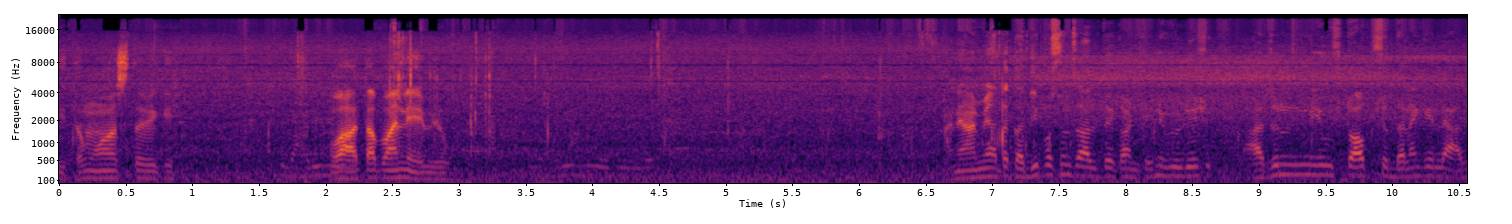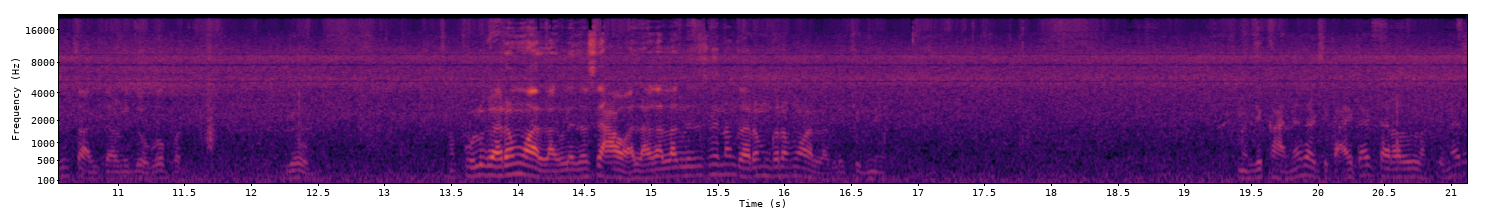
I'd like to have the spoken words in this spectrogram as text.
इथं मस्तपैकी वाहता पाणी आहे व्यू आणि आम्ही आता कधीपासून चालतोय कंटिन्यू व्हिडिओ अजून मी स्टॉप सुद्धा नाही केले अजून चालतो आम्ही दोघं पण. घेऊ फुल गरम व्हायला लागले जसे हवा लागायला लागले तसे ना गरम गरम व्हायला लागले चिमणी. म्हणजे खाण्यासाठी काय काय करावं लागते ना रे?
